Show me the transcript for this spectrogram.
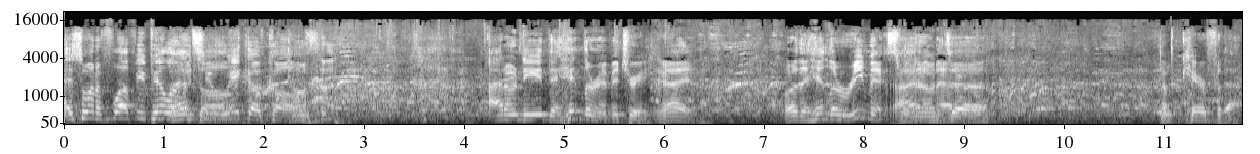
I just want a fluffy pillow That's and two all. wake up calls. I don't need the Hitler imagery. right. Or the Hitler remix. For I don't uh, don't care for that.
